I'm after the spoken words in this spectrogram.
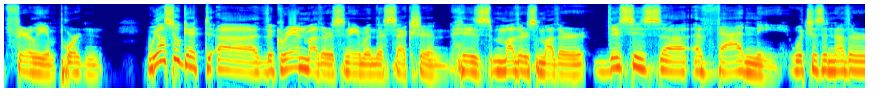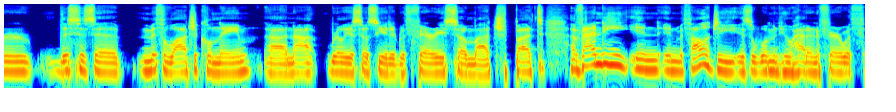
fairly important. We also get uh, the grandmother's name in this section, his mother's mother. This is uh, Evadne, which is another, this is a mythological name, uh, not really associated with fairies so much. But Evadne in, in mythology is a woman who had an affair with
